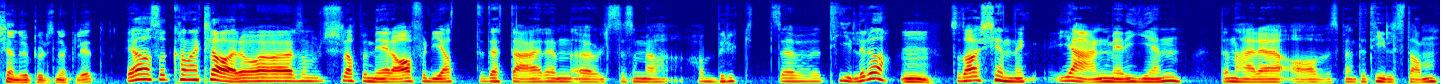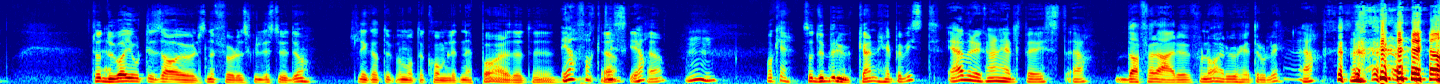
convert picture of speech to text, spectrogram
Kjenner du pulsen øke litt? ja, så kan jeg klare å liksom, slappe mer av, fordi at dette er en øvelse som jeg har brukt uh, tidligere. da. Mm. Så da kjenner hjernen mer igjen den her eh, avspente tilstanden. Så du har gjort disse øvelsene før du skulle i studio? Slik at du på en måte kom litt nedpå? Er det det du Ja, faktisk. Ja. ja. Mm. Ok, Så du bruker den helt bevisst? Jeg bruker den helt bevisst, ja. Derfor er du, For nå er du jo helt rolig. Ja, ja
